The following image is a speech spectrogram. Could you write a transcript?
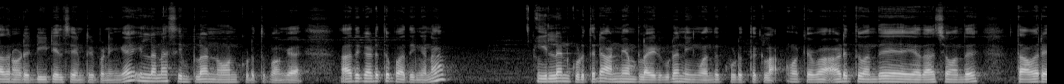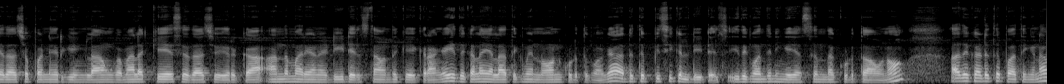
அதனோட டீட்டெயில்ஸ் என்ட்ரி பண்ணிங்க. இல்லைனா சிம்பிளாக நோன் கொடுத்துக்கோங்க. அதுக்கடுத்து பார்த்தீங்கன்னா இல்லைன்னு கொடுத்துட்டு அன்எம்ப்ளாய்டு கூட நீங்கள் வந்து கொடுத்துக்கலாம். ஓகேவா அடுத்து வந்து ஏதாச்சும் வந்து தவறு ஏதாச்சும் பண்ணியிருக்கீங்களா உங்கள் மேலே கேஸ் ஏதாச்சும் இருக்கா? அந்த மாதிரியான டீட்டெயில்ஸ் தான் வந்து கேட்குறாங்க இதுக்கெல்லாம் எல்லாத்துக்குமே நோன் கொடுத்துக்கோங்க. அடுத்து பிசிக்கல் டீட்டெயில்ஸ் இதுக்கு வந்து நீங்கள் எஸ்ன்னு தான் கொடுத்தாகணும். அதுக்கடுத்து பார்த்தீங்கன்னா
